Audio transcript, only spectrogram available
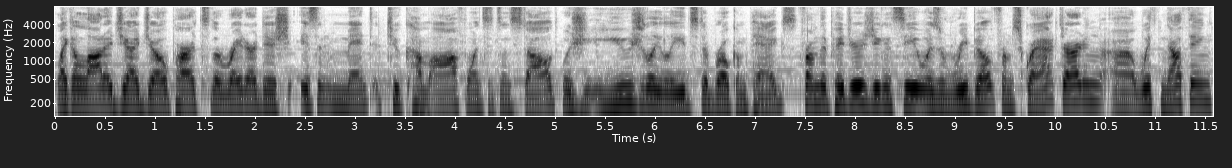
Like a lot of G.I. Joe parts, the radar dish isn't meant to come off once it's installed, which usually leads to broken pegs. From the pictures, you can see it was rebuilt from scratch, starting uh, with nothing,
